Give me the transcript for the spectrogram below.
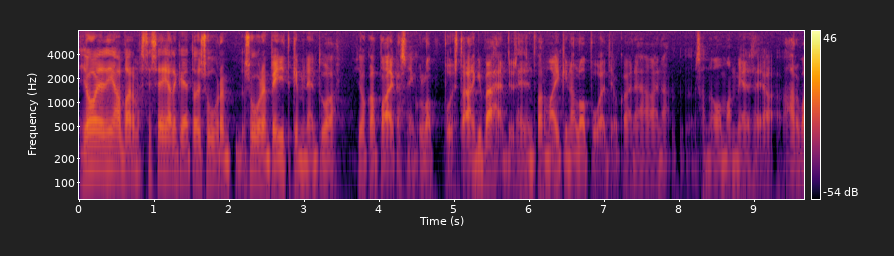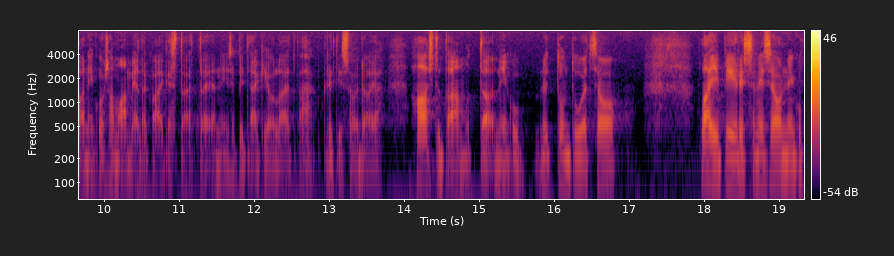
Joo, ja ihan varmasti sen jälkeen tuo suurempi, suurempi itkeminen tuo joka paikassa niin kuin loppuisi, tai ainakin vähentyisi. Ei se nyt varmaan ikinä lopu, että jokainen aina sanoo oman mielensä ja harvaa niin kuin on samaa mieltä kaikesta, että, ja niin se pitääkin olla, että vähän kritisoidaan ja haastetaan, mutta niin kuin nyt tuntuu, että se on lajipiirissä, niin se on niin kuin,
